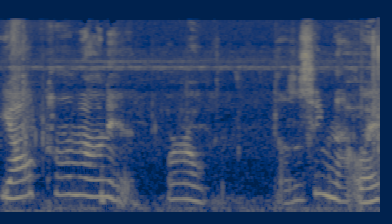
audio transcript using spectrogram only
Y'all come on in. We're open. Doesn't seem that way.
